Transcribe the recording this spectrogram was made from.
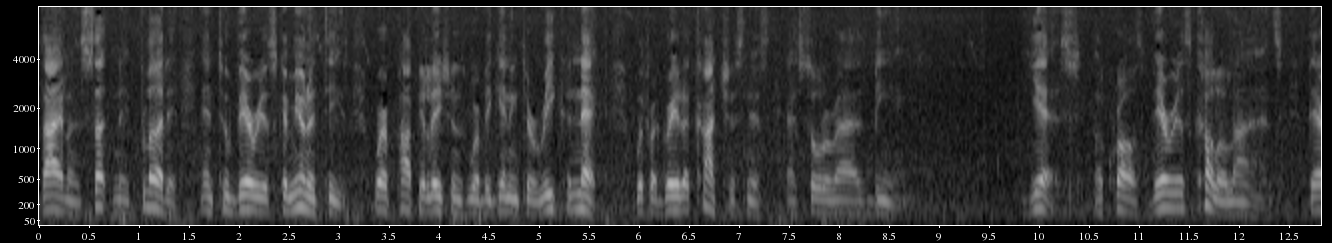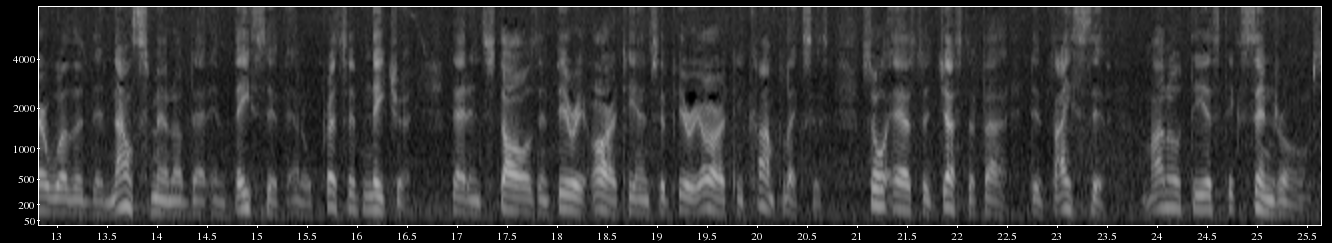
violence suddenly flooded into various communities where populations were beginning to reconnect with a greater consciousness as solarized beings. Yes, across various color lines, there was a denouncement of that invasive and oppressive nature that installs inferiority and superiority complexes so as to justify divisive monotheistic syndromes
